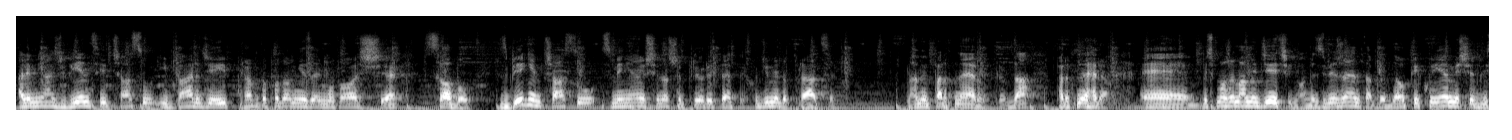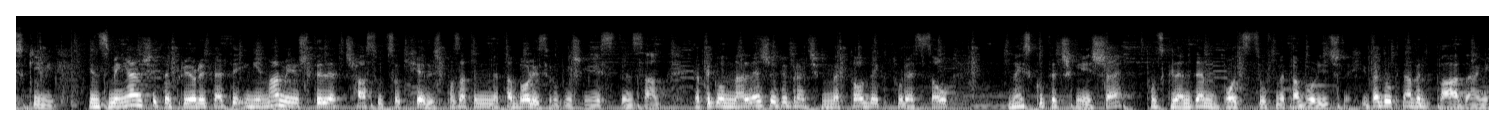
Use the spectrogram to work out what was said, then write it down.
ale miałaś więcej czasu i bardziej prawdopodobnie zajmowałaś się sobą. Z biegiem czasu zmieniają się nasze priorytety. Chodzimy do pracy, Mamy partnerów, prawda? Partnera. E, być może mamy dzieci, mamy zwierzęta, prawda? Opiekujemy się bliskimi, więc zmieniają się te priorytety i nie mamy już tyle czasu co kiedyś. Poza tym metabolizm również nie jest ten sam. Dlatego należy wybrać metody, które są najskuteczniejsze pod względem bodźców metabolicznych. I według nawet badań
